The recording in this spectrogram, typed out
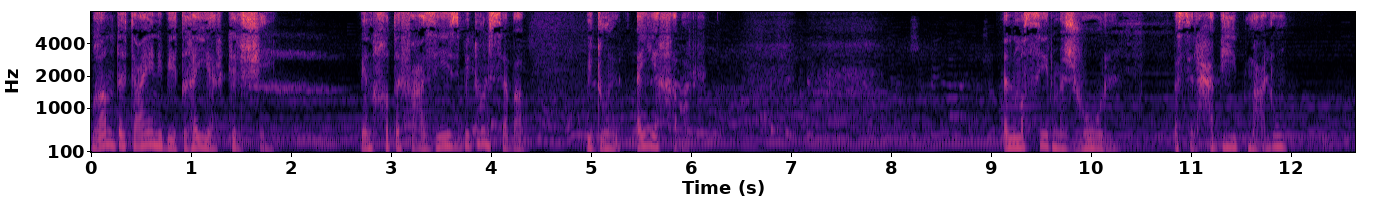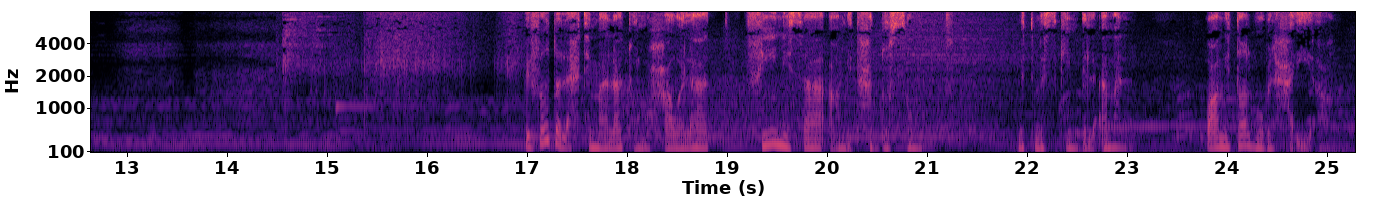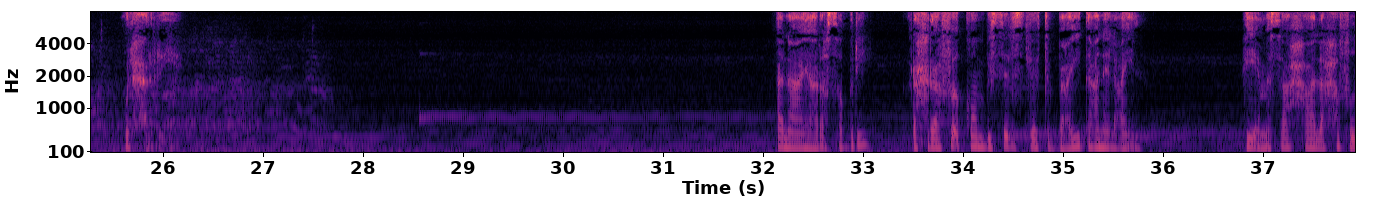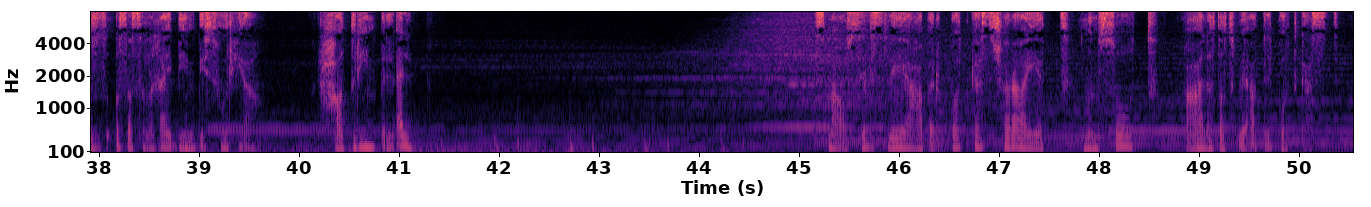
بغمضة عيني بيتغير كل شي بينخطف عزيز بدون سبب بدون أي خبر. المصير مجهول بس الحبيب معلوم. بفوضى الاحتمالات والمحاولات في نساء عم يتحدوا الصمت متمسكين بالأمل وعم يطالبوا بالحقيقة والحرية. أنا يارا صبري رح رافقكم بسلسلة بعيد عن العين. هي مساحة لحفظ قصص الغايبين بسوريا الحاضرين بالقلب. اسمعوا السلسلة عبر بودكاست شرايط من صوت على تطبيقات البودكاست.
